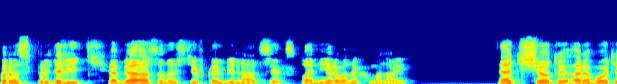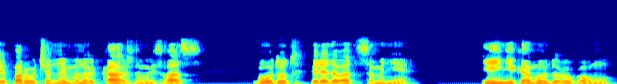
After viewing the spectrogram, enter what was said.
распределить обязанности в комбинациях, спланированных мной. Отчеты о работе, порученной мной каждому из вас, будут передаваться мне и никому другому.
